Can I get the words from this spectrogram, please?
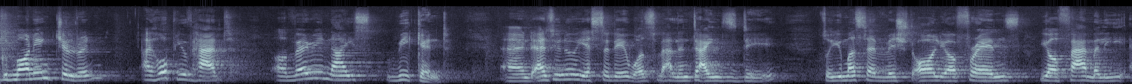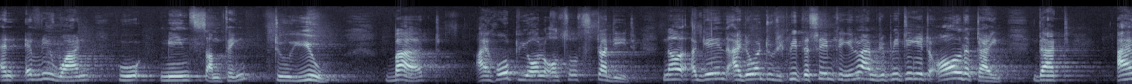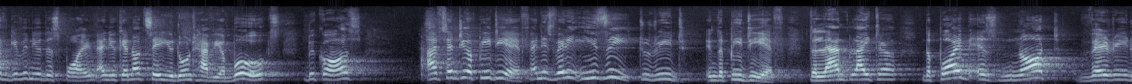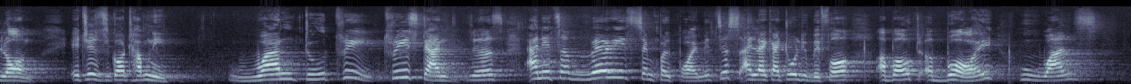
Good morning, children. I hope you've had a very nice weekend. And as you know, yesterday was Valentine's Day. So you must have wished all your friends, your family, and everyone who means something to you. But I hope you all also studied. Now, again, I don't want to repeat the same thing. You know, I'm repeating it all the time that I have given you this poem, and you cannot say you don't have your books because I've sent you a PDF, and it's very easy to read in the PDF. The Lamplighter, the poem is not very long. It has got how many? One, two, three, three stanzas, and it's a very simple poem. It's just, like I told you before, about a boy who wants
